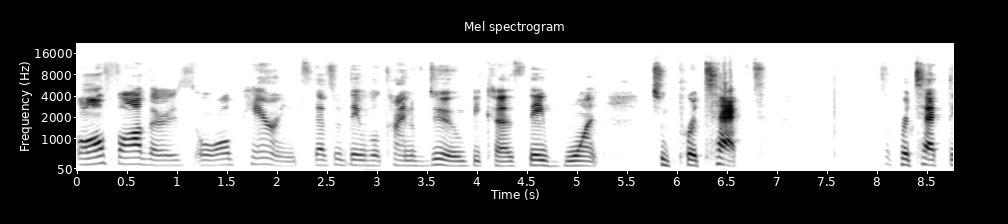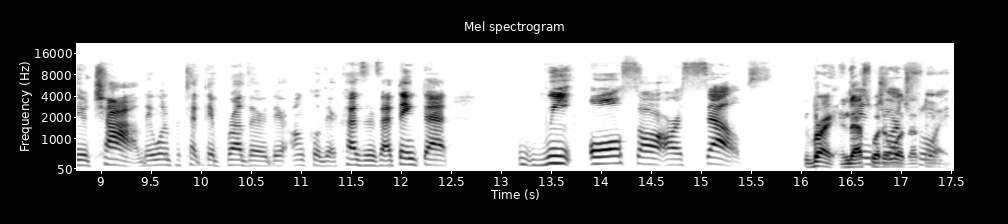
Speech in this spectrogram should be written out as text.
all fathers or all parents that's what they will kind of do because they want to protect to protect their child. They want to protect their brother, their uncle, their cousins. I think that we all saw ourselves. Right, and that's what George it was. Floyd. Think,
